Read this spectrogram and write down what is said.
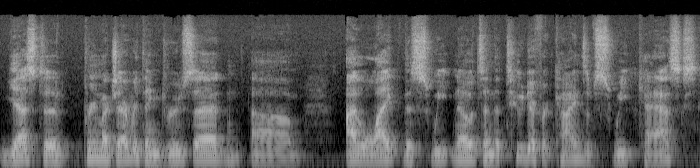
yes to pretty much everything Drew said. Um, I like the sweet notes and the two different kinds of sweet casks.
